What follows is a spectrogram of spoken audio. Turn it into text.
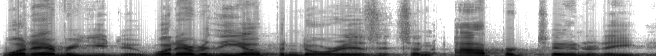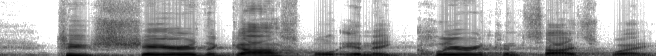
whatever you do, whatever the open door is, it's an opportunity to share the gospel in a clear and concise way.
